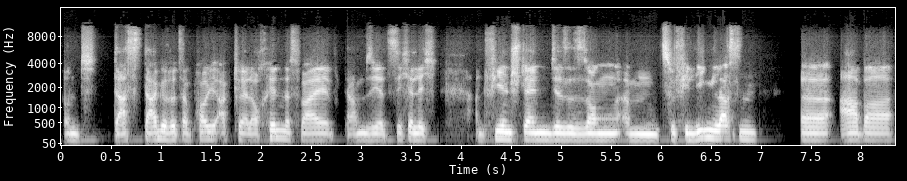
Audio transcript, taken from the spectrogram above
und das, da gehört St. Pauli aktuell auch hin. Das war, da haben sie jetzt sicherlich an vielen Stellen diese Saison ähm, zu viel liegen lassen. Äh, aber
